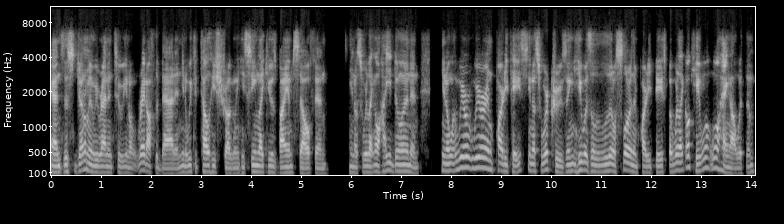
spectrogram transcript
And this gentleman we ran into, you know, right off the bat, and you know, we could tell he's struggling. He seemed like he was by himself, and you know, so we're like, oh, how you doing? And you know, when we were we were in party pace, you know, so we're cruising. He was a little slower than party pace, but we're like, okay, we'll we'll hang out with him.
